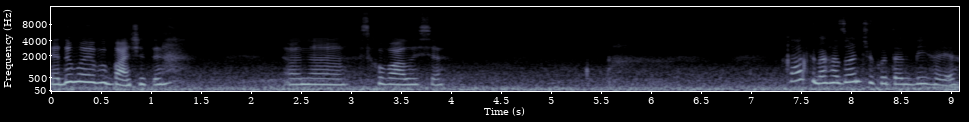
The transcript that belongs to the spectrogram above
Я думаю, ви бачите. Вона сховалася. Так, на газончику там бігає.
